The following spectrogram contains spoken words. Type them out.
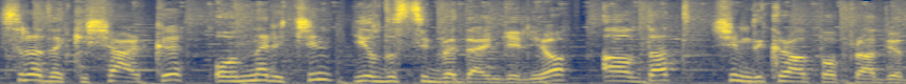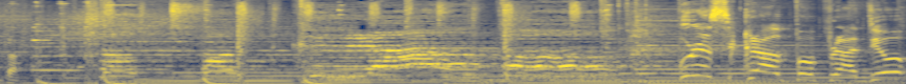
sıradaki şarkı onlar için Yıldız Silbe'den geliyor. Aldat şimdi Kral Pop Radyo'da. Pop Burası Kral Pop Radyo.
